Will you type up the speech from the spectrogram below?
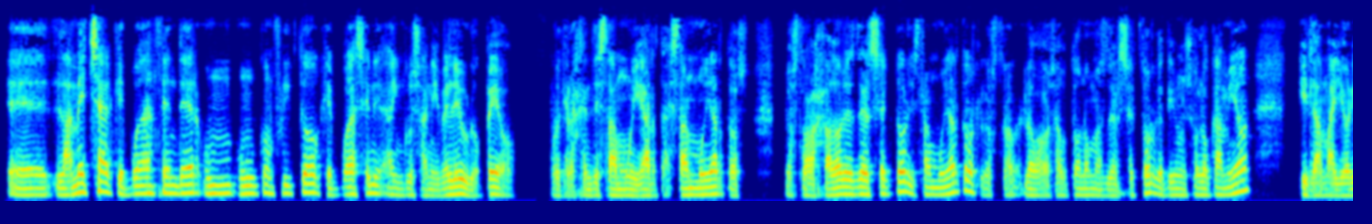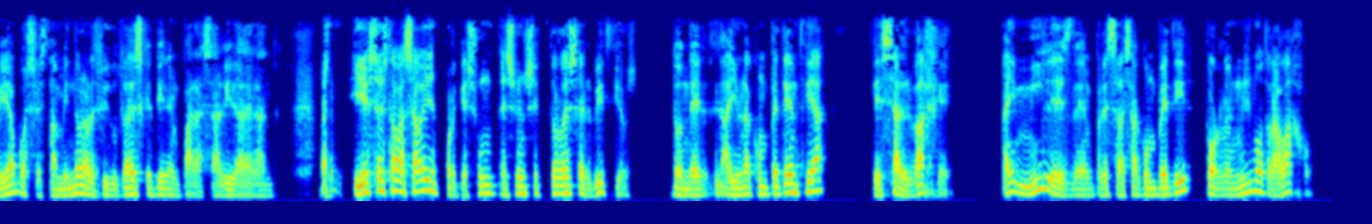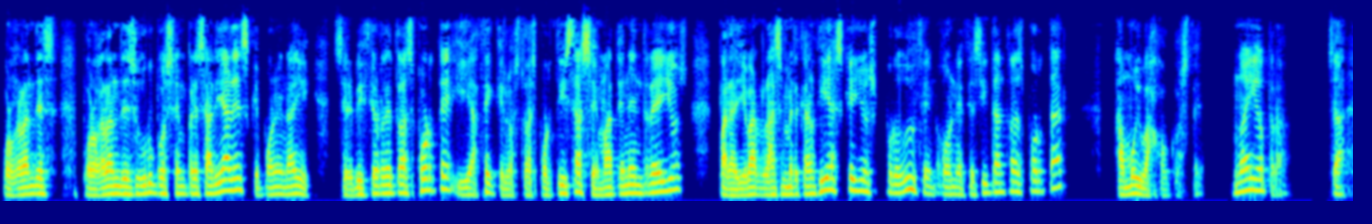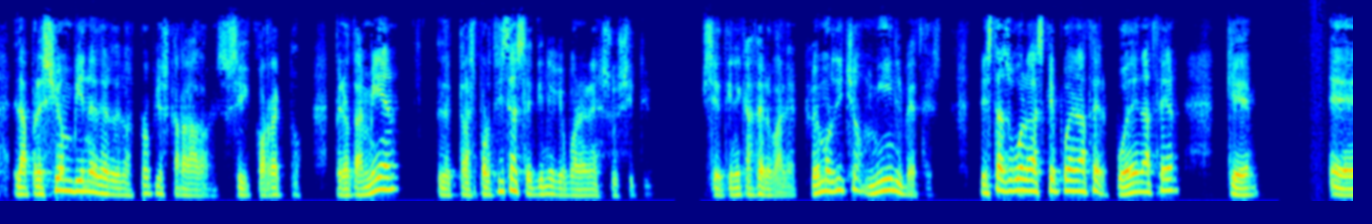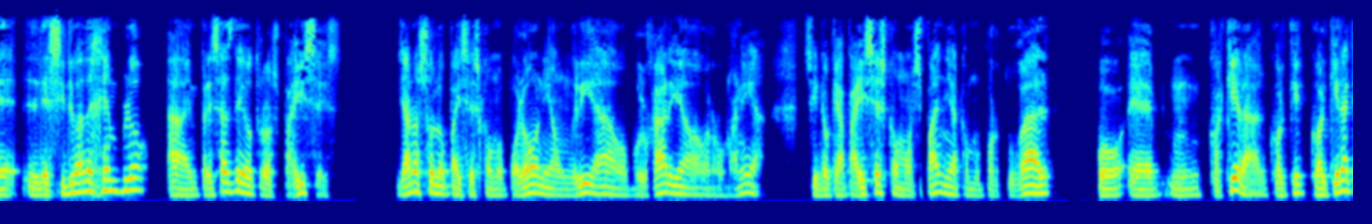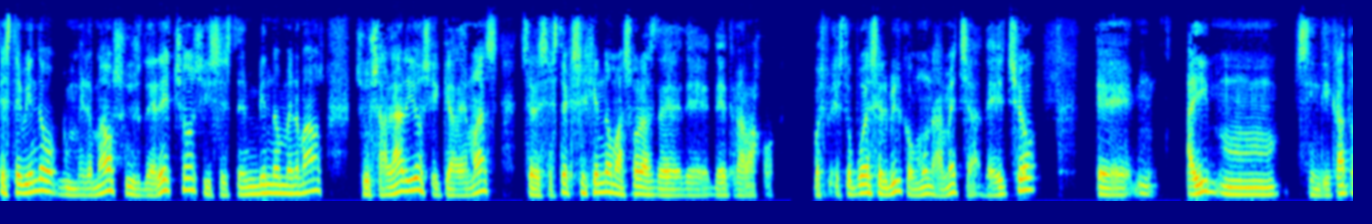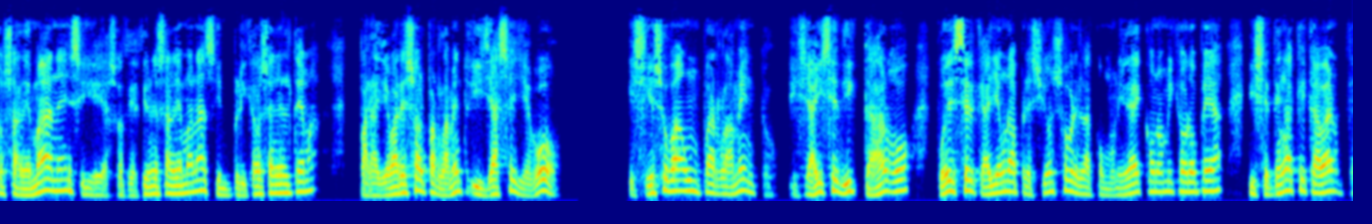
la mecha que pueda encender un conflicto que pueda ser incluso a nivel europeo porque la gente está muy harta. Están muy hartos los trabajadores del sector y están muy hartos los, los, autónomos del sector que tienen un solo camión y la mayoría pues están viendo las dificultades que tienen para salir adelante. Y esto está basado en porque es un, es un sector de servicios donde hay una competencia que es salvaje. Hay miles de empresas a competir por el mismo trabajo por grandes, por grandes grupos empresariales que ponen ahí servicios de transporte y hace que los transportistas se maten entre ellos para llevar las mercancías que ellos producen o necesitan transportar a muy bajo coste. No hay otra. O sea, la presión viene desde los propios cargadores. Sí, correcto. Pero también el transportista se tiene que poner en su sitio. Se tiene que hacer valer. Lo hemos dicho mil veces. Estas huelgas que pueden hacer, pueden hacer que eh, les sirva de ejemplo a empresas de otros países. Ya no solo países como Polonia, Hungría o Bulgaria o Rumanía, sino que a países como España, como Portugal o eh, mm, cualquiera, cualquiera que esté viendo mermados sus derechos y se estén viendo mermados sus salarios y que además se les esté exigiendo más horas de, trabajo. Pues esto puede servir como una mecha. De hecho, eh, hay mm, sindicatos alemanes y asociaciones alemanas implicados en el tema para llevar eso al Parlamento y ya se llevó. Y si eso va a un Parlamento y si ahí se dicta algo, puede ser que haya una presión sobre la Comunidad Económica Europea y se tenga que,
